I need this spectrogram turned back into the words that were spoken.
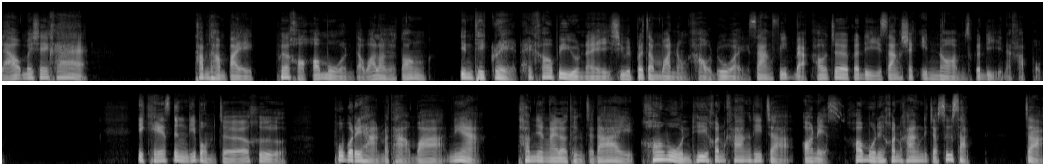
แล้วไม่ใช่แค่ทำทำไปเพื่อขอข้อมูล แต่ว่าเราจะต้อง integrate ให้เข้าไปอยู่ในชีวิตประจำวันของเขาด้วย สร้าง feedback culture ก็ดีสร้าง check-in norms ก็ดีนะครับผม อีกเคสหนึ่งที่ผมเจอก็คือ ผู้บริหารมาถามว่าเนี่ยทำยังไงเราถึงจะได้ข้อมูลที่ค่อนข้างที่จะ honest ข้อมูลที่ค่อนข้างที่จะซื่อสัตย์จาก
